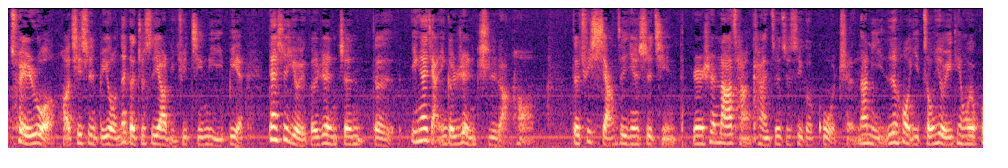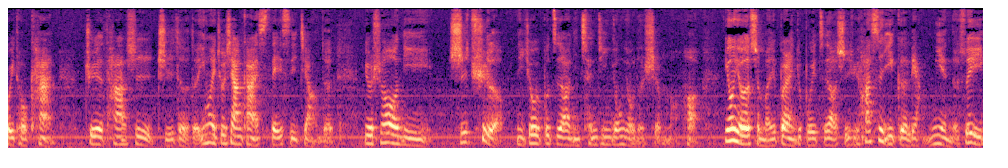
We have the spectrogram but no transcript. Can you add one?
脆弱。好，其实不用，那个就是要你去经历一遍。但是有一个认真的，应该讲一个认知了哈，的去想这件事情。人生拉长看，这就是一个过程。那你日后也总有一天会回头看，觉得它是值得的。因为就像刚才 Stacy 讲的，有时候你失去了，你就会不知道你曾经拥有了什么哈。拥有了什么，不然你就不会知道失去。它是一个两面的，所以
